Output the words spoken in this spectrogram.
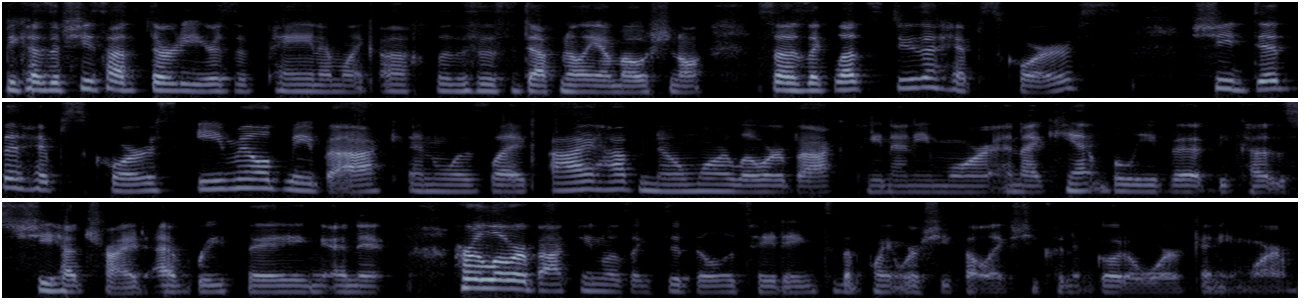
because if she's had 30 years of pain, I'm like, oh, this is definitely emotional. So I was like, let's do the hips course. She did the hips course, emailed me back, and was like, I have no more lower back pain anymore. And I can't believe it because she had tried everything and it her lower back pain was like debilitating to the point where she felt like she couldn't go to work anymore.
